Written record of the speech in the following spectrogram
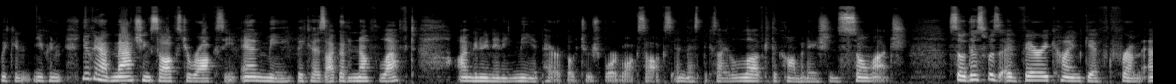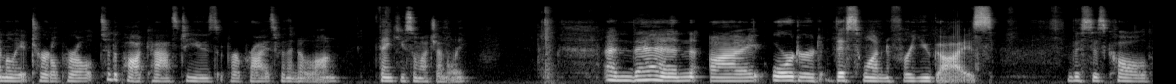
we can, you can, you can have matching socks to Roxy and me because I've got enough left. I'm going to be knitting me a pair of Bouctouche Boardwalk socks in this because I loved the combination so much. So this was a very kind gift from Emily at Turtle Purl to the podcast to use for a prize for the knit along. Thank you so much, Emily. And then I ordered this one for you guys. This is called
